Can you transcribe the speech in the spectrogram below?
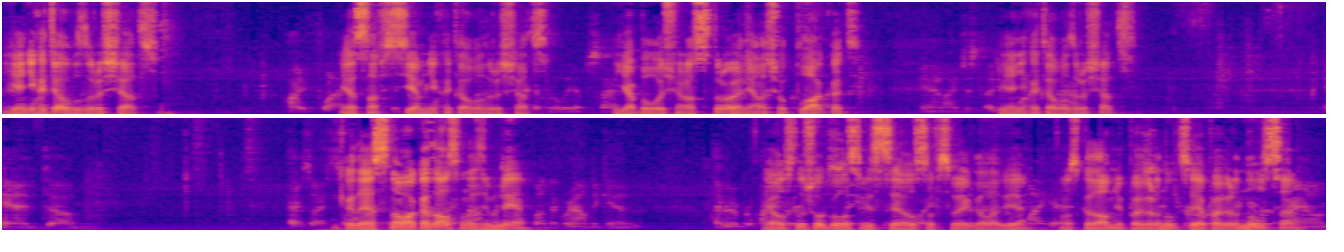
Я не хотел возвращаться. Я совсем не хотел возвращаться. Я был очень расстроен, я начал плакать. Я не хотел возвращаться. Когда я снова оказался на земле, я услышал голос Виселса в своей голове. Он сказал мне повернуться, я повернулся.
